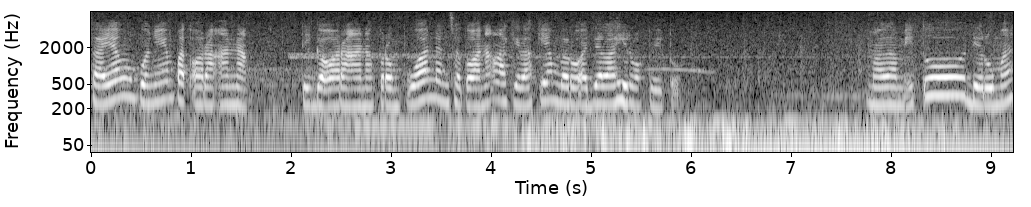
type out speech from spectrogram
Saya mempunyai empat orang anak tiga orang anak perempuan dan satu anak laki-laki yang baru aja lahir waktu itu malam itu di rumah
